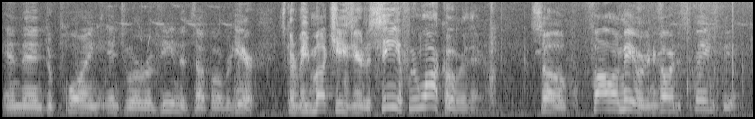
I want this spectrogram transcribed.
and then deploying into a ravine that's up over here. It's going to be much easier to see if we walk over there. So follow me. We're going to go into Spainfield.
